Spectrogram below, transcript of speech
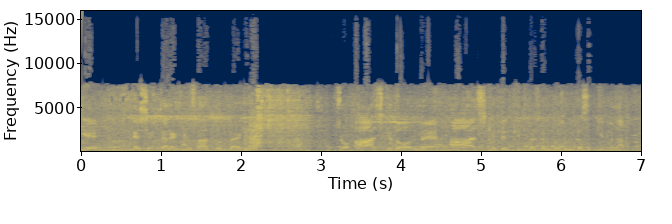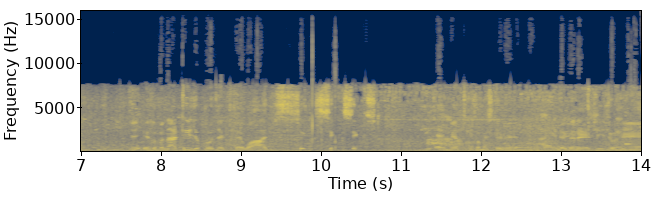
के ऐसे टैलेंट के साथ कुछ बैठ रहे हैं जो आज के दौर में आज के दिल की धड़कन को सुनकर संगीत बनाते हैं ये इल्यूमिनाटी जो प्रोजेक्ट है वो आज सिक्स सिक्स सिक्स की अहमियत को समझते हुए ये गणेश जी जो हैं,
